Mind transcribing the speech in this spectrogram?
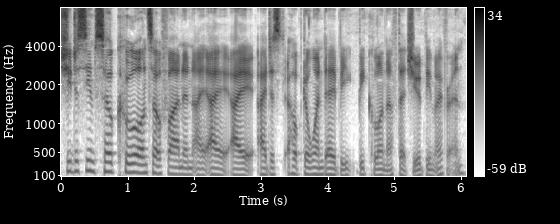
She just seems so cool and so fun, and I I I, I just hope to one day be be cool enough that she would be my friend.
